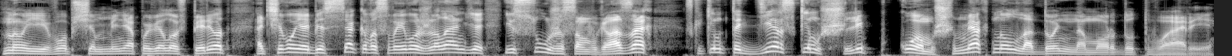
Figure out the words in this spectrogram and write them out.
Ну и, в общем, меня повело вперед, отчего я без всякого своего желания и с ужасом в глазах с каким-то дерзким шлепком шмякнул ладонь на морду твари.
